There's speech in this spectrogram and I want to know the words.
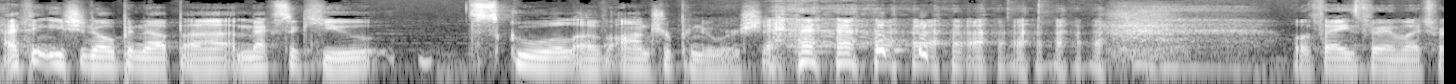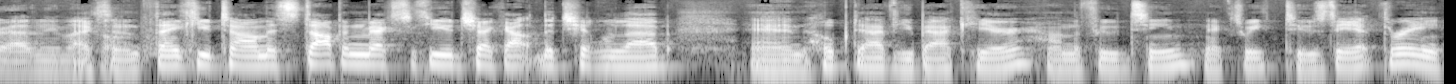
I think you should open up a Mexicue school of entrepreneurship. well, thanks very much for having me, Michael. Excellent. Thank you, Thomas. Stop in Mexicue, check out the Chili Lab, and hope to have you back here on the Food Seen next week, Tuesday at 3.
